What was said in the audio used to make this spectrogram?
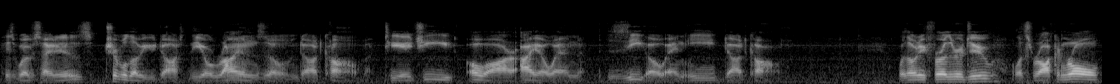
His website is www.theorionzone.com. T H E O R I O N Z O N E.com. Without any further ado, let's rock and roll.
